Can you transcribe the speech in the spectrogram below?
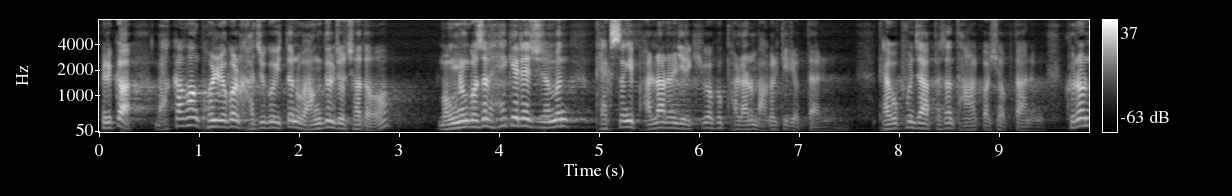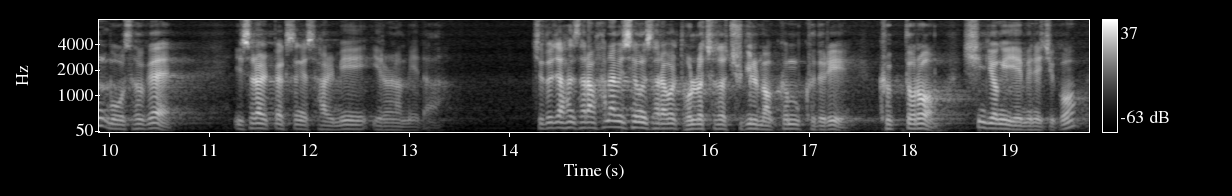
그러니까 막강한 권력을 가지고 있던 왕들조차도 먹는 것을 해결해 주시면 백성이 반란을 일으키고 그 반란을 막을 길이 없다는 배고픈 자 앞에서는 당할 것이 없다는 그런 모습에 이스라엘 백성의 삶이 일어납니다. 지도자 한 사람 하나님이 세운 사람을 돌로 쳐서 죽일 만큼 그들이 극도로 신경이 예민해지고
